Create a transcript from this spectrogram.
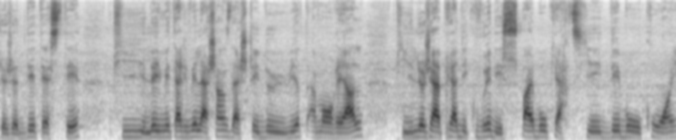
que je détestais. Puis là, il m'est arrivé la chance d'acheter 2-8 à Montréal. Puis là, j'ai appris à découvrir des super beaux quartiers, des beaux coins.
